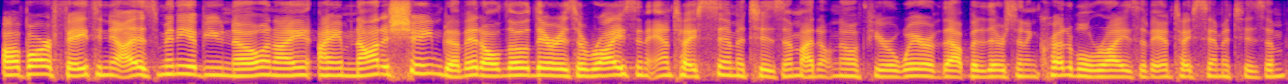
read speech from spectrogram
of our faith, and as many of you know, and I, I am not ashamed of it, although there is a rise in anti Semitism. I don't know if you're aware of that, but there's an incredible rise of anti Semitism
